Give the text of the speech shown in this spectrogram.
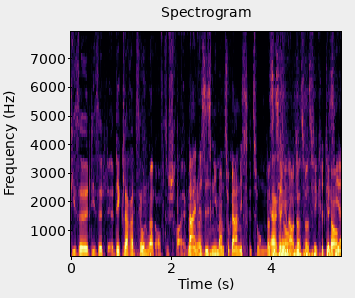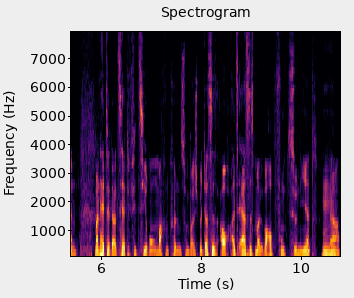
diese, diese Deklaration da drauf zu schreiben. Nein, oder? es ist niemand zu gar nichts gezwungen. Das ja, ist genau. ja genau das, was wir kritisieren. Genau. Man hätte da Zertifizierungen machen können, zum Beispiel, dass es auch als erstes mal überhaupt funktioniert. Mhm. Ja?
